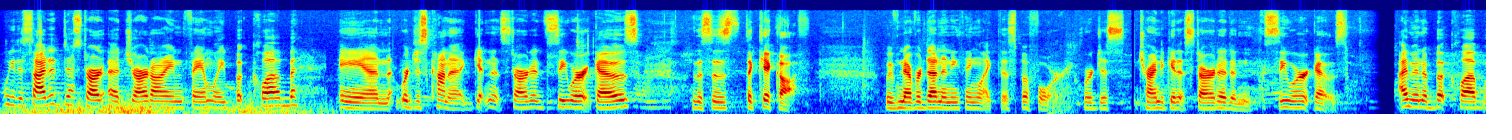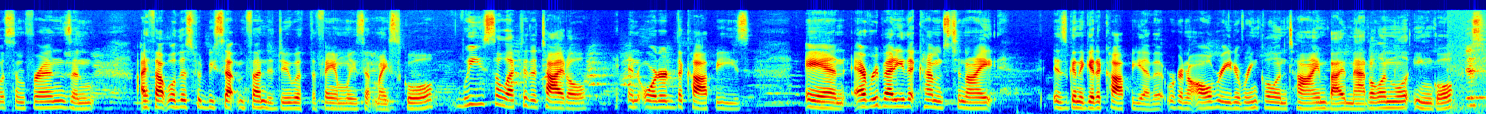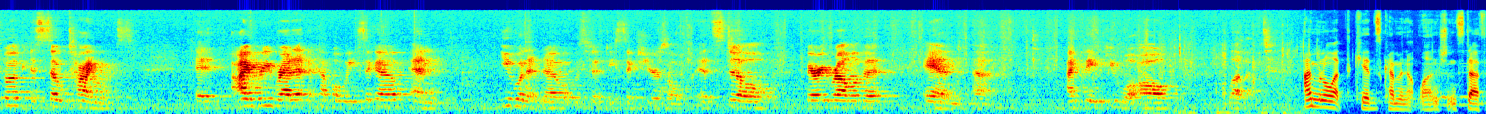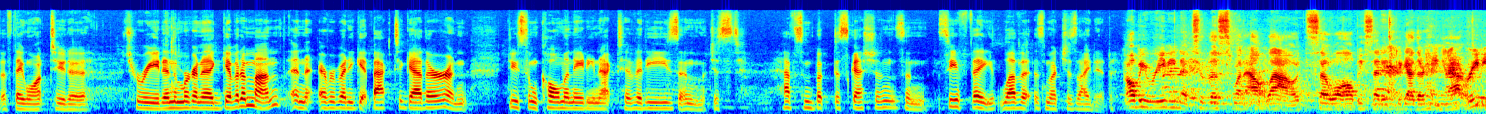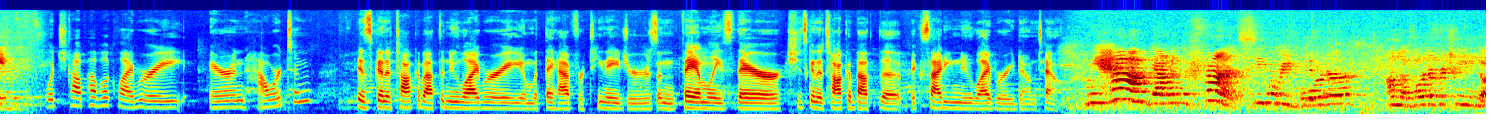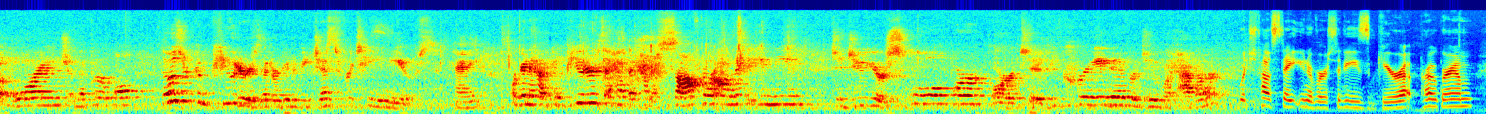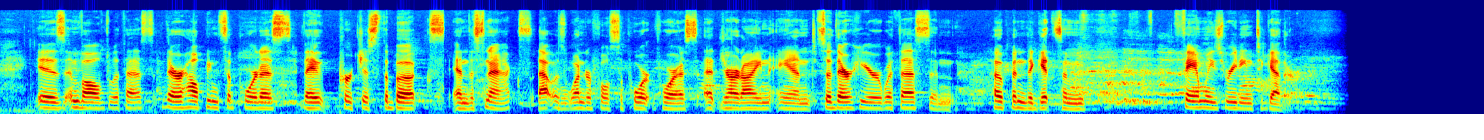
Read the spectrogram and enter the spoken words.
We decided to start a Jardine Family Book Club, and we're just kind of getting it started, see where it goes. This is the kickoff. We've never done anything like this before. We're just trying to get it started and see where it goes. I'm in a book club with some friends, and I thought, well, this would be something fun to do with the families at my school. We selected a title and ordered the copies, and everybody that comes tonight is going to get a copy of it. We're going to all read A Wrinkle in Time by Madeleine L'Engle. This book is so timeless. It, I reread it a couple weeks ago, and you wouldn't know it was 56 years old. It's still very relevant, and uh, I think you will all love it. I'm going to let the kids come in at lunch and stuff if they want to to, to read, and then we're going to give it a month and everybody get back together and do some culminating activities and just have some book discussions and see if they love it as much as I did. I'll be reading it to this one out loud, so we'll all be sitting together hanging out reading. Wichita Public Library, Erin Howerton is going to talk about the new library and what they have for teenagers and families there. She's going to talk about the exciting new library downtown. We have down at the front, see where we border, on the border between the orange and the purple, those are computers that are going to be just for teen use, okay? We're going to have computers that have the kind of software on it that you need to do your schoolwork or to be creative or do whatever. Wichita State University's Gear Up program is involved with us. They're helping support us. They purchased the books and the snacks. That was wonderful support for us at Jardine, and so they're here with us and hoping to get some families reading together.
